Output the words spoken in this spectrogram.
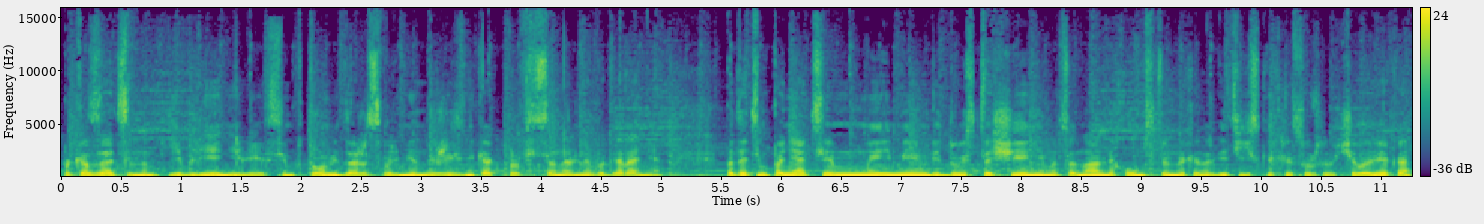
показательном явлении или симптоме даже современной жизни, как профессиональное выгорание. Под этим понятием мы имеем в виду истощение эмоциональных, умственных, энергетических ресурсов человека,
